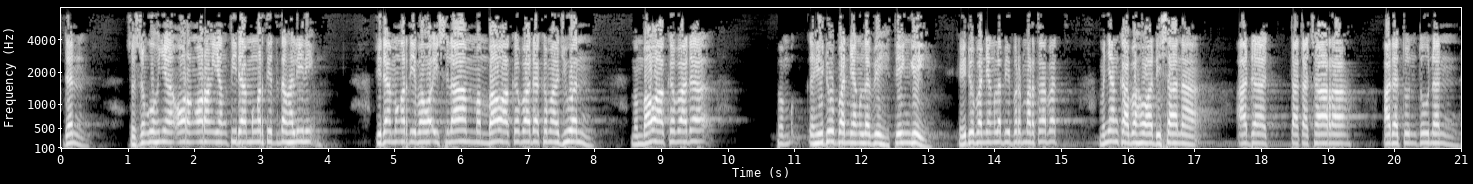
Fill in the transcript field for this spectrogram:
Dan sesungguhnya orang-orang yang tidak mengerti tentang hal ini, tidak mengerti bahwa Islam membawa kepada kemajuan, membawa kepada kehidupan yang lebih tinggi, kehidupan yang lebih bermartabat, menyangka bahwa di sana ada tata cara, ada tuntunan,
